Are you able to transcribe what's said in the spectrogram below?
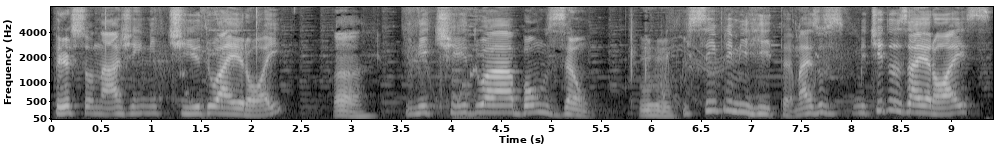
personagem metido a herói Ah, e metido a bonzão. uhum. E sempre me irrita, mas os metidos a heróis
